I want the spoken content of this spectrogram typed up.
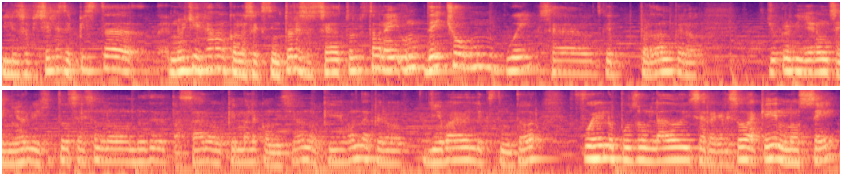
y los oficiales de pista no llegaban con los extintores. O sea, todos estaban ahí. De hecho, un güey, o sea, perdón, pero yo creo que ya era un señor viejito, o sea, eso no, debe pasar, o qué mala condición, o qué onda, pero lleva el extintor, fue, lo puso a un lado y se regresó a qué, no sé.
